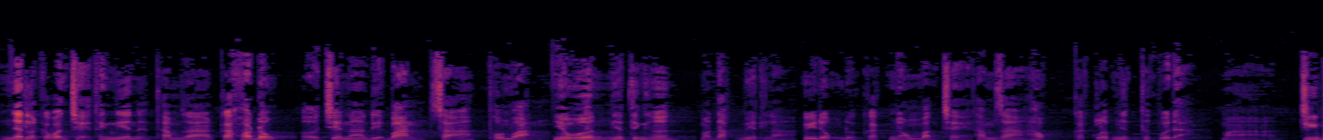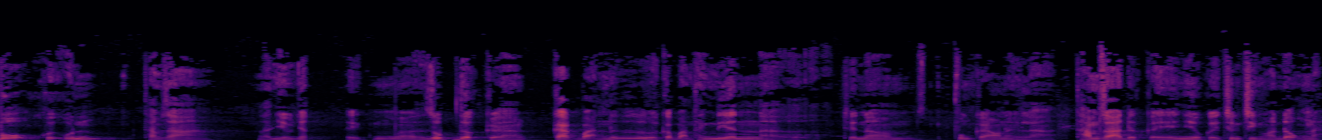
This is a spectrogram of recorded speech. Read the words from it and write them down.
nhất là các bạn trẻ thanh niên ấy, tham gia các hoạt động ở trên à, địa bàn xã, thôn bản nhiều hơn, nhiệt tình hơn, mà đặc biệt là huy động được các nhóm bạn trẻ tham gia học các lớp nhận thức về đảng. Mà chi bộ hội uốn tham gia là nhiều nhất. Đấy cũng à, giúp được à, các bạn nữ rồi các bạn thanh niên ở trên vùng cao này là tham gia được cái nhiều cái chương trình hoạt động này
